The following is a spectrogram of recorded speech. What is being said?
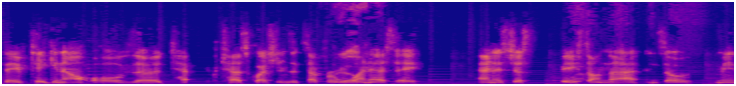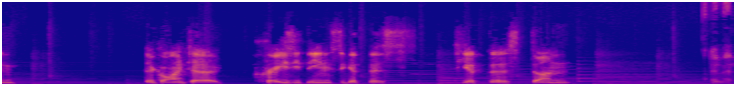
They've taken out all of the te- test questions except for Really? one essay, and it's just based Wow. on that. And so, I mean, they're going to crazy things to get this to get this done And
